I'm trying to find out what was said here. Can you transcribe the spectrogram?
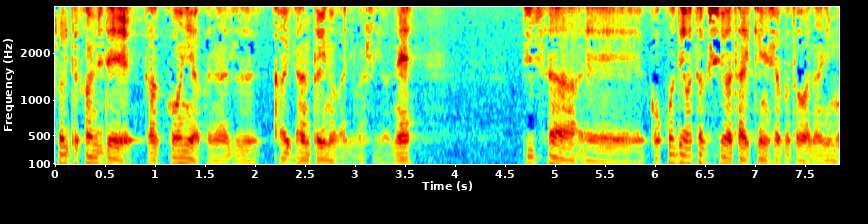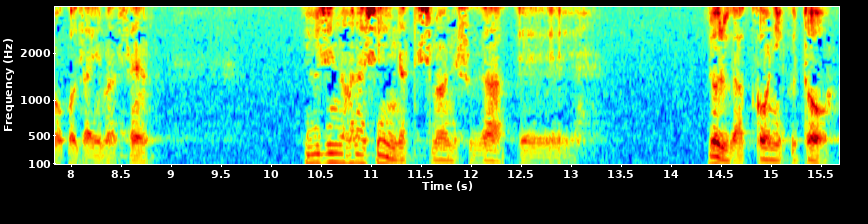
そういった感じで学校には必ず階段というのがありますよね。実は、えー、ここで私は体験したことは何もございません。友人の話になってしまうんですが、えー、夜学校に行くと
